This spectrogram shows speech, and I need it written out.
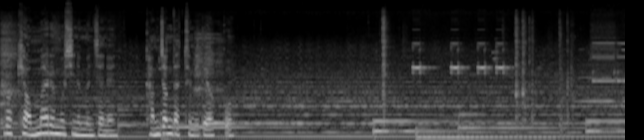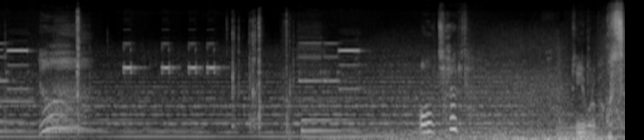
그렇게 엄마를 모시는 문제는 감정 다툼이 되었고 최악이다. 비밀번호 바꿨어.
